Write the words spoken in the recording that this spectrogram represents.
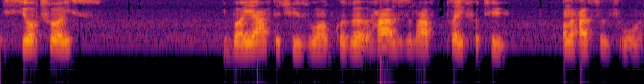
It's your choice, but you have to choose one because the heart doesn't have place for two, only has place for one.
